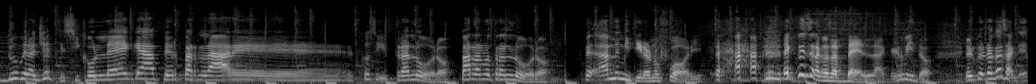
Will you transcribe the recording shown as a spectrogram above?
dove la gente si collega per parlare così tra loro. Parlano tra loro. A me mi tirano fuori. e questa è la cosa bella, capito? Una cosa che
